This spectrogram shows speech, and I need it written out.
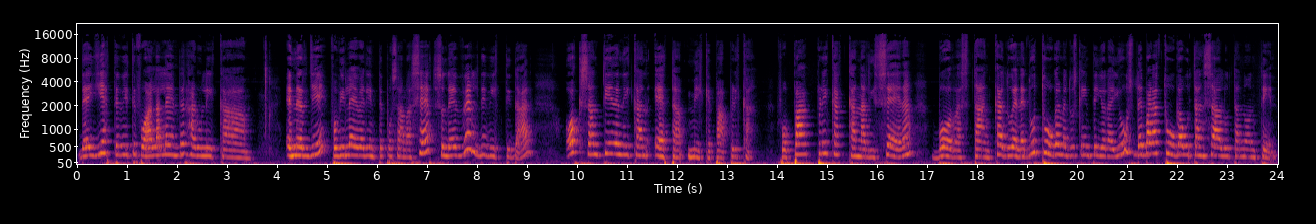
Det är jätteviktigt för alla länder har olika energi, för vi lever inte på samma sätt. Så det är väldigt viktigt där. Och samtidigt ni kan äta mycket paprika. För paprika kanaliserar borras tankar. Du vet, när du tuggar, men du ska inte göra just, det är bara tugga utan sal, utan någonting.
